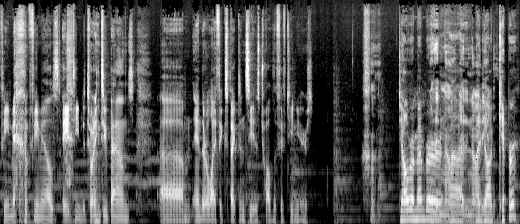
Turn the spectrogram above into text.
Female females 18 to 22 pounds, um, and their life expectancy is 12 to 15 years. Huh. Do y'all remember didn't know- I uh, didn't know my dog. Kipper?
